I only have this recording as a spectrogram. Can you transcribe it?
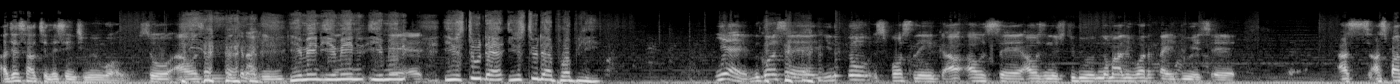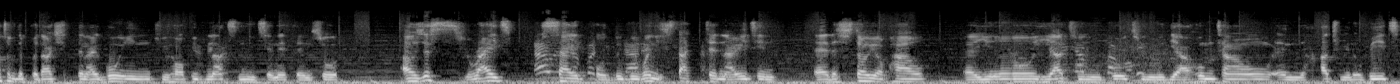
I just had to listen to him well. So I was looking at him. You mean you mean you mean you stood there you stood there properly? Yeah, because uh, you know, Sports Link. I, I was uh, I was in the studio. Normally, what I do is, uh, as as part of the production, I go in to help if Nat needs anything. So I was just right side for Dugu when he started narrating uh, the story of how uh, you know he had to go to their hometown and had to renovate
